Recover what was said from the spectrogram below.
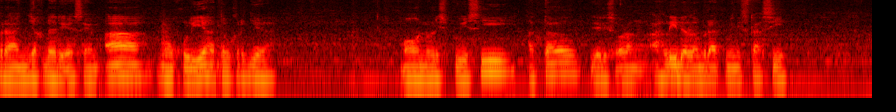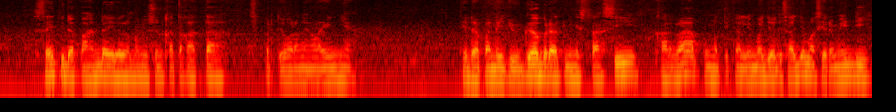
Beranjak dari SMA, mau kuliah atau kerja. Mau nulis puisi atau jadi seorang ahli dalam beradministrasi. Saya tidak pandai dalam menyusun kata-kata seperti orang yang lainnya. Tidak pandai juga beradministrasi karena pengetikan lima jari saja masih remedi.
